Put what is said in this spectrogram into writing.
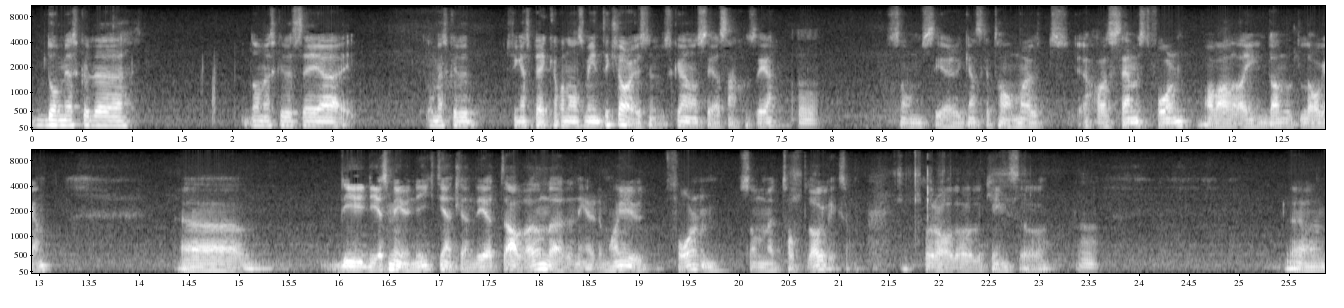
de jag skulle... De jag skulle säga... Om jag skulle tvingas peka på någon som inte klarar just nu, så skulle jag nog säga San Jose. Mm. Som ser ganska tama ut. Jag har sämst form av alla inblandade lagen. Uh, det är ju det som är unikt egentligen. Det är att alla de där, där nere, de har ju form som ett topplag liksom. Colorado eller Kings och... Mm. Uh,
